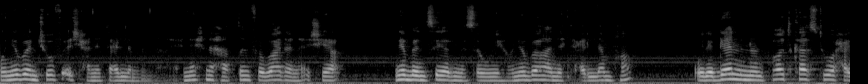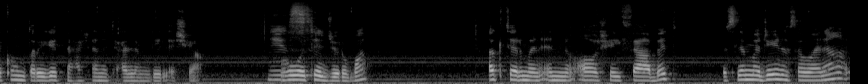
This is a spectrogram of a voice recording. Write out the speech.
ونبى نشوف إيش حنتعلم منها. يعني إحنا حاطين في بالنا أشياء نبى نصير نسويها ونبغى نتعلمها. ولقينا إنه البودكاست هو حيكون طريقتنا عشان نتعلم دي الأشياء. هو yes تجربة. أكتر من إنه أوه شيء ثابت. بس لما جينا سويناه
